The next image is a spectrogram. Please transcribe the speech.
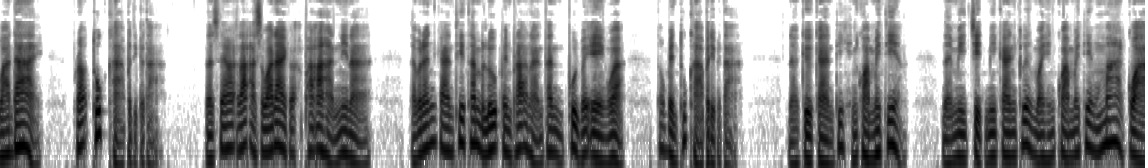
วะได้ เพราะทุกขาปฏิปทาแสดงว่าละอาสวะได้ก็พระอาหารนี่นา แต่เพราะนั้นการที่ท่านบรรลุเป็นพระอรหันต์ท่านพูดไว้เองว่า ต้องเป็นทุกขาปฏิปทานะคือการที่เห็นความไม่เที่ยงนะมีจิตมีการเคลื่อนไหวเห็นความไม่เที่ยงมากกว่า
